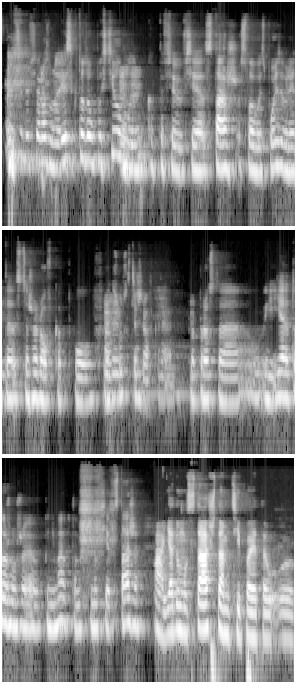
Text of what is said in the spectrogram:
В принципе, все разумно. Если кто-то упустил, мы как-то все, все стаж слово использовали, это стажировка по-французски. Стажировка, да. Просто я тоже уже понимаю, потому что мы все в стаже. А, я думал, стаж там, типа, это э,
